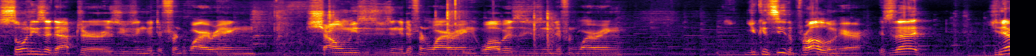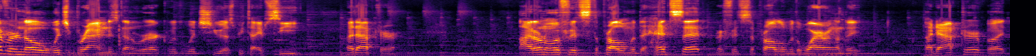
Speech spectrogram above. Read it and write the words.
Sony's adapter is using a different wiring. Xiaomi's is using a different wiring. Huawei's is using a different wiring. You can see the problem here is that you never know which brand is to work with which USB Type-C adapter. I don't know if it's the problem with the headset or if it's the problem with the wiring on the adapter, but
